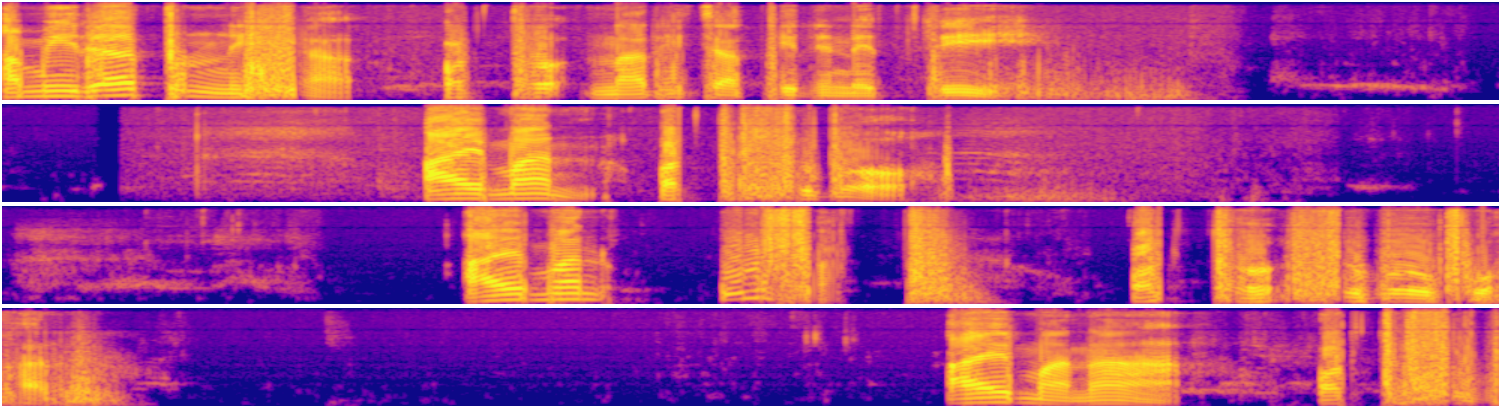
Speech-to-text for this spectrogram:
আমিরাতুন নিসা অর্থ নারী জাতির নেত্রী। আয়মান অর্থ শুভ। আয়মান উলফাত অর্থ শুভ উপহার। আয়মানা অর্থ শুভ।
